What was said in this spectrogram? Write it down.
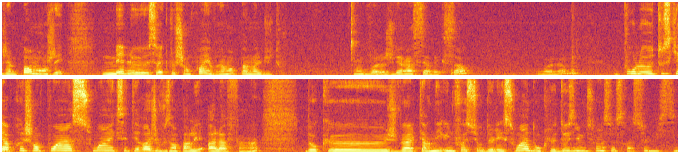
j'aime pas en manger, mais c'est vrai que le shampoing est vraiment pas mal du tout. Donc voilà, je vais rincer avec ça. Voilà. Pour le, tout ce qui est après shampoing, soins, etc., je vais vous en parler à la fin. Donc euh, je vais alterner une fois sur deux les soins. Donc le deuxième soin ce sera celui-ci.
